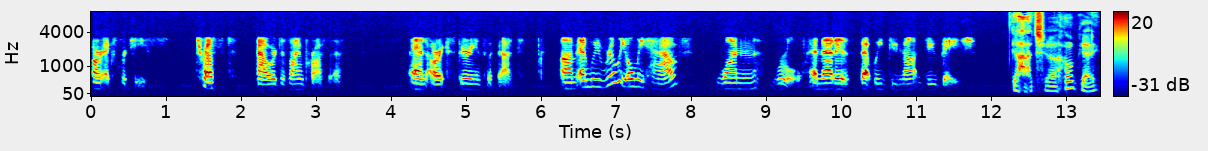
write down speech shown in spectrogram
our expertise, trust our design process, and our experience with that. Um, and we really only have one rule, and that is that we do not do beige. Gotcha. Okay.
